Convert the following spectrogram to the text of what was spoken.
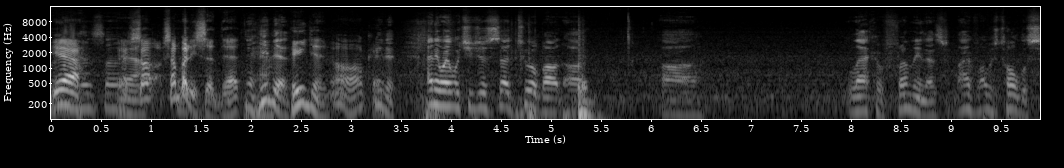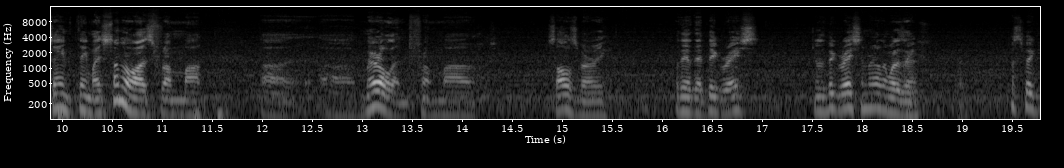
Yeah. his, uh, yeah. So, somebody said that. yeah, he did. He did. Oh, okay. He did. Anyway, what you just said too about uh, uh, lack of friendliness, I've, I was told the same thing. My son-in-law is from uh, uh, uh, Maryland, from uh, Salisbury. Where they have that big race. You know the big race in Maryland. What is it? What's the big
